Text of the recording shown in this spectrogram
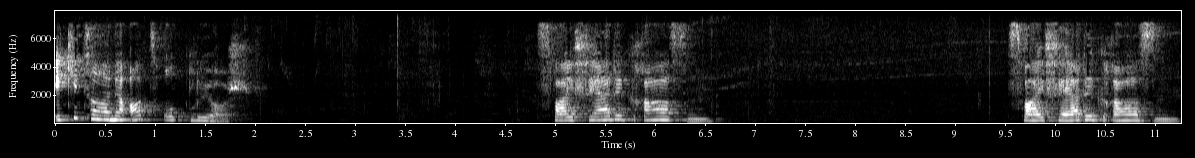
İki tane at otluyor. Zwei Pferde grasen. Zwei Pferde grasen.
